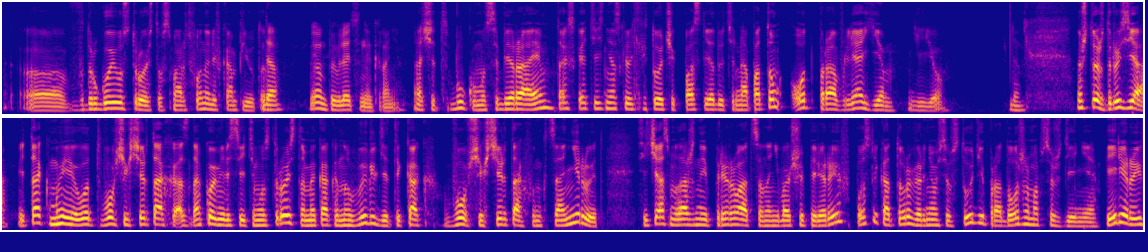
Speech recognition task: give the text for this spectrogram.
э, в другое устройство, в смартфон или в компьютер. Да, и он появляется на экране. Значит, букву мы собираем, так сказать, из нескольких точек последовательно, а потом отправляем ее. Да. Ну что ж, друзья, итак, мы вот в общих чертах ознакомились с этим устройством и как оно выглядит, и как в общих чертах функционирует. Сейчас мы должны прерваться на небольшой перерыв, после которого вернемся в студию и продолжим обсуждение. Перерыв.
